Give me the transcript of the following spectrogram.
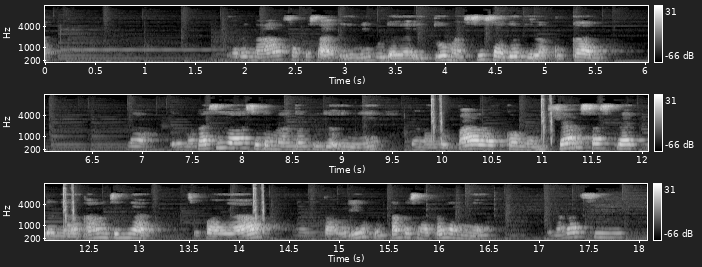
Karena sampai saat ini budaya itu masih saja dilakukan. Nah, terima kasih ya sudah menonton video ini. Jangan lupa like, comment, share, subscribe, dan nyalakan loncengnya supaya mengetahui tentang kesehatan lainnya. Terima kasih.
